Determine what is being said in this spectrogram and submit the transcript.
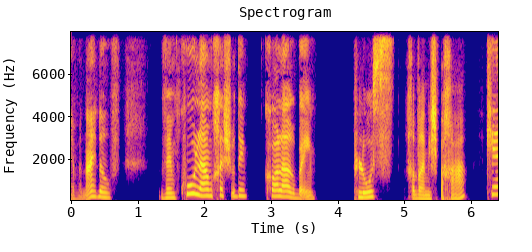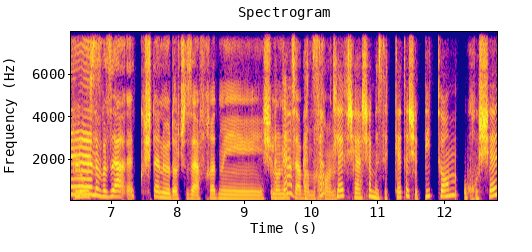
אווה ניידורף, והם כולם חשודים, כל ה-40. פלוס חברי משפחה. כן, פלוס- אבל זה, שתינו יודעות שזה אף אחד מ... שלא נמצא במכון. אגב, את שמת לב שהיה שם איזה קטע שפתאום הוא חושד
